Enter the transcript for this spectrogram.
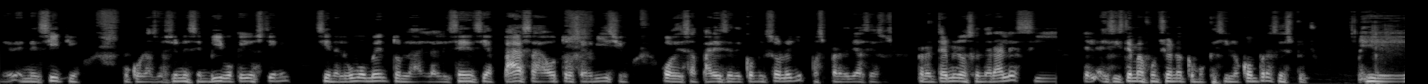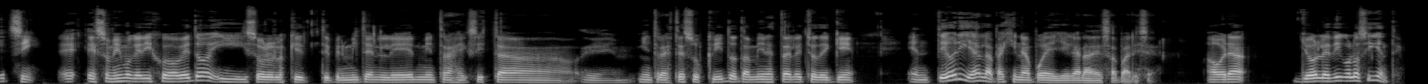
en el sitio o con las versiones en vivo que ellos tienen, si en algún momento la, la, licencia pasa a otro servicio o desaparece de Comixology, pues perderías eso. Pero en términos generales, si el, sistema funciona como que si lo compras es tuyo. Sí, e, eso mismo que dijo Beto y sobre los que te permiten leer mientras exista, eh, mientras estés suscrito, también está el hecho de que en teoría la página puede llegar a desaparecer. Ahora, yo les digo lo siguiente,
